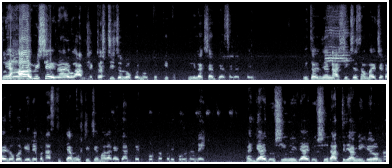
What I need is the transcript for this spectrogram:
नाही हा विषय ना आमचे ट्रस्टीचे लोक नव्हते तिथं. तुम्ही लक्षात घ्या सगळ्यात पहिले. इथं जे नाशिकचे समाजाचे काही लोक गेले पण असतील त्या गोष्टीची मला काही जाणकारी पूर्णपणे पूर्ण नाही. आणि ज्या दिवशी मी ज्या दिवशी रात्री आम्ही गेलो ना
